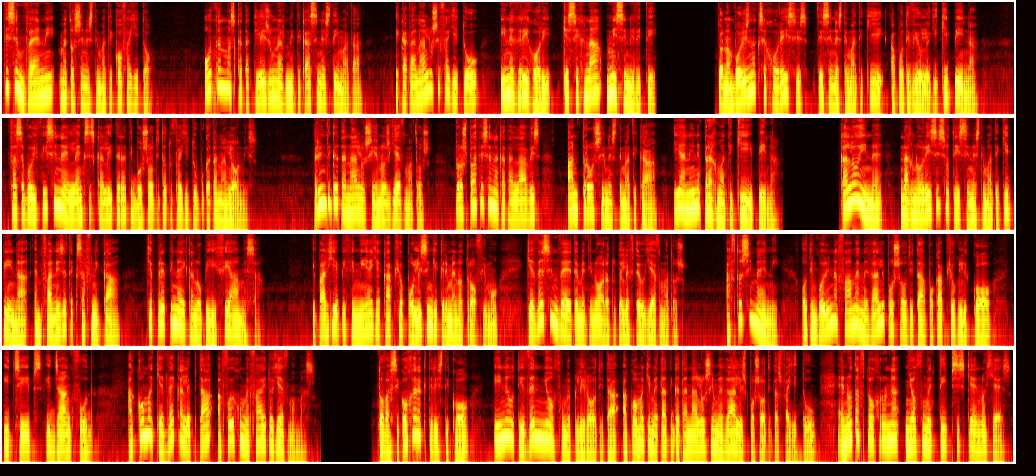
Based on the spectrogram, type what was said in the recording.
Τι συμβαίνει με το συναισθηματικό φαγητό; Όταν μας κατακλείζουν αρνητικά συναισθήματα, η κατανάλωση φαγητού είναι γρήγορη και συχνά μη συνειδητή. Το να μπορείς να ξεχωρίσεις τη συναισθηματική από τη βιολογική πείνα θα σε βοηθήσει να ελέγξεις καλύτερα την ποσότητα του φαγητού που καταναλώνεις. Πριν την κατανάλωση ενός γεύματος, προσπάθησε να καταλάβεις αν τρως συναισθηματικά ή αν είναι πραγματική η πείνα. Καλό είναι να γνωρίζεις ότι η συναισθηματική πείνα εμφανίζεται ξαφνικά και πρέπει να ικανοποιηθεί άμεσα. Υπάρχει επιθυμία για κάποιο πολύ συγκεκριμένο τρόφιμο και δεν συνδέεται με την ώρα του τελευταίου γεύματος. Αυτό σημαίνει ότι μπορεί να φάμε μεγάλη ποσότητα από κάποιο γλυκό ή chips ή junk food ακόμα και 10 λεπτά αφού έχουμε φάει το γεύμα μας. Το βασικό χαρακτηριστικό είναι ότι δεν νιώθουμε πληρότητα ακόμα και μετά την κατανάλωση μεγάλης ποσότητας φαγητού, ενώ ταυτόχρονα νιώθουμε τύψεις και ενοχές.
